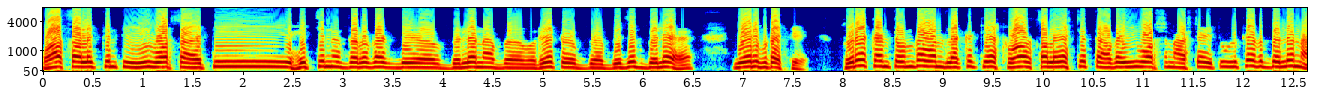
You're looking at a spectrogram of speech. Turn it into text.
ವಾಸ ಸಾಲಕ್ಕಿಂತ ಈ ವರ್ಷ ಅತಿ ಹೆಚ್ಚಿನ ದರದಾಗ ಬೆಲೆನ ರೇಟ್ ಬೀಜದ ಬೆಲೆ ಏರಿಬಿಟ್ಟೈತಿ ಸೂರ್ಯಕಾಂತಿ ಒಂದ ಒಂದು ಲೆಕ್ಕಕ್ಕೆ ಎಷ್ಟು ಹೋದ ಸಲ ಎಷ್ಟಿತ್ತು, ಅದ ಈ ವರ್ಷನ ಅಷ್ಟೇ ಐತಿ. ಉಳಿಕೆದ ಬೆಲೆನ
